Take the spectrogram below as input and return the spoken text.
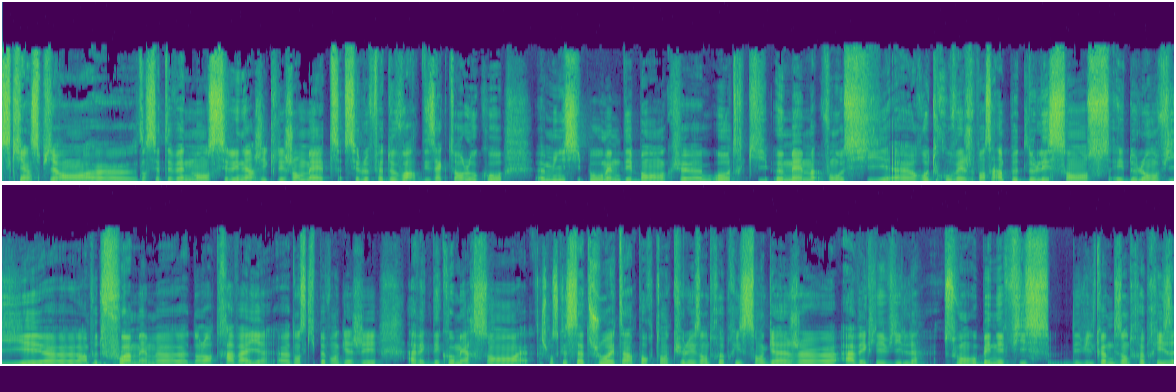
Ce qui est inspirant euh, dans cet événement, c'est l'énergie que les gens mettent, c'est le fait de voir des acteurs locaux, euh, municipaux ou même des banques euh, ou autres qui eux-mêmes vont aussi retrouver, je pense, un peu de l'essence et de l'envie et un peu de foi même dans leur travail, dans ce qu'ils peuvent engager avec des commerçants. Je pense que ça a toujours été important que les entreprises s'engagent avec les villes, souvent au bénéfice des villes comme des entreprises,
